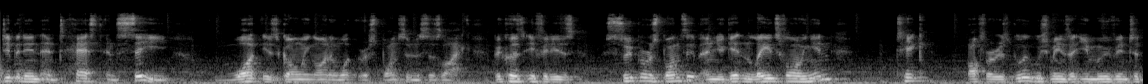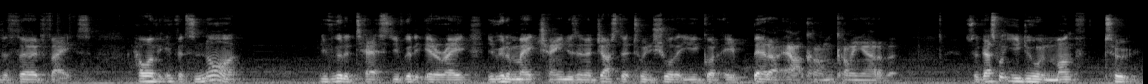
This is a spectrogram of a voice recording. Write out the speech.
Dip it in and test and see what is going on and what the responsiveness is like. Because if it is super responsive and you're getting leads flowing in, tick offer is good, which means that you move into the third phase. However, if it's not, you've got to test, you've got to iterate, you've got to make changes and adjust it to ensure that you've got a better outcome coming out of it. So that's what you do in month two.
